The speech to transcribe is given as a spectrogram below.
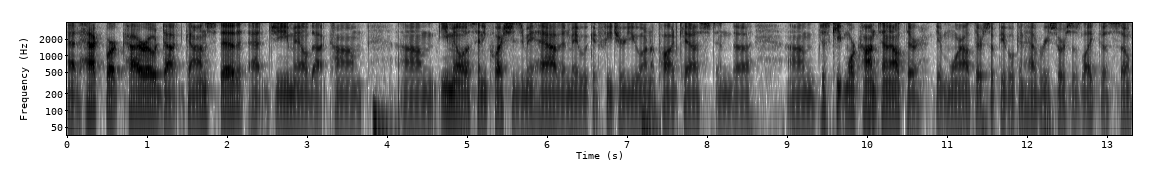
at hackbartchiro.gonstead at gmail.com. Um, email us any questions you may have, and maybe we could feature you on a podcast and uh, um, just keep more content out there, get more out there so people can have resources like this. So,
